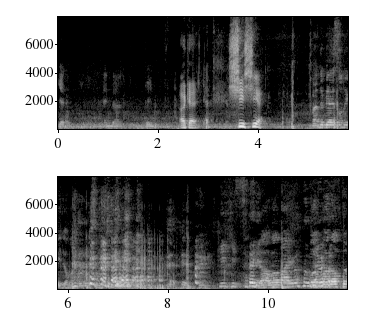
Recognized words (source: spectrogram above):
Yeah. And uh, drink. okay. Şişe. Ben de bir ay sonra gidiyorum. haberin olsun. Ya one month- one month after I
